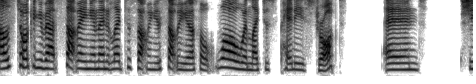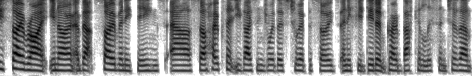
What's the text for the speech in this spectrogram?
I was talking about something and then it led to something and something, and I thought, whoa, and like just pennies dropped. And she's so right, you know, about so many things. Uh, so I hope that you guys enjoyed those two episodes. And if you didn't, go back and listen to them.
